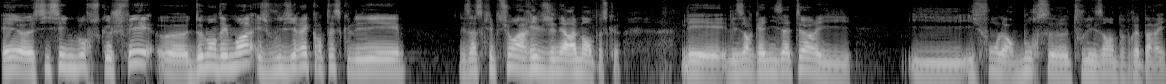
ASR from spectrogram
Et euh, si c'est une bourse que je fais, demandez-moi et je vous dirai quand est-ce que les, inscriptions arrivent généralement. Parce que les, organisateurs, ils, font leur bourse tous les ans à peu près pareil.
